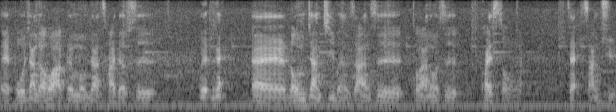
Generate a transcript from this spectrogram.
对，薄酱的话跟浓酱差就是，因为你看，呃，浓酱基本上是通常都是快熟了再上去，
